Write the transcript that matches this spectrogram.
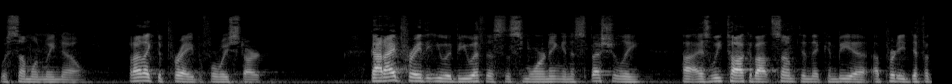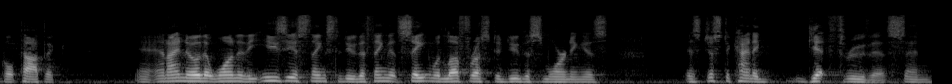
with someone we know. But I'd like to pray before we start. God, I pray that you would be with us this morning, and especially uh, as we talk about something that can be a, a pretty difficult topic. And I know that one of the easiest things to do, the thing that Satan would love for us to do this morning, is, is just to kind of get through this and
